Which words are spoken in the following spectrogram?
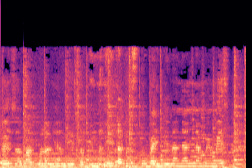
Eh, sa bago lang yan dito. Manila, tapos Dubai. Hindi na yan.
